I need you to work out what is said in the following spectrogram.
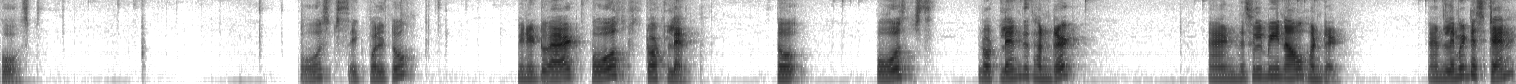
posts posts equal to we need to add posts dot length so posts dot length is 100 and this will be now 100 and limit is 10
